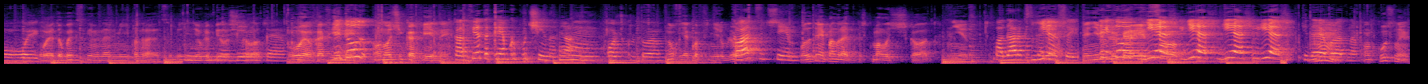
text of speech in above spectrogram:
Ой. Ой, это Бэкс, наверное, мне не понравится. Я не люблю белый шоколад. Ой, он кофейный. Он очень кофейный. Конфета крем капучино. Да. М, Очень крутое. Ну, я кофе не люблю. 27. Вот это мне понравится, потому что молочный шоколад. Нет. Подарок с Ешь. корицей. Я не Ты люблю корицу. ешь, ешь, ешь, ешь. Кидай М, обратно. Он вкусный.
